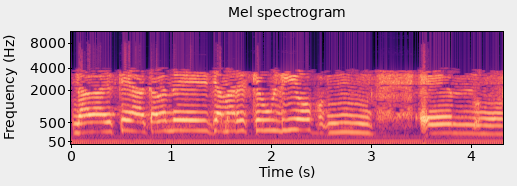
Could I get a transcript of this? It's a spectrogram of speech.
Nada, es que acaban de llamar, es que un lío, mm, em,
